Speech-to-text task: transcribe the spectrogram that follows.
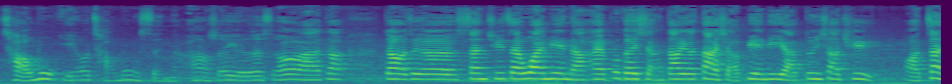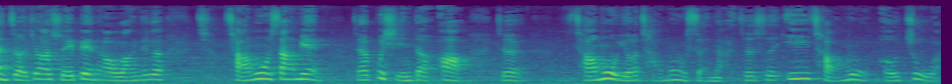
草木也有草木神呐，啊，所以有的时候啊，到到这个山区在外面呢，哎，不可以想到要大小便利啊，蹲下去啊，站着就要随便啊，往这个草木上面，这不行的啊，这。草木有草木神呐，这是依草木而住啊。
